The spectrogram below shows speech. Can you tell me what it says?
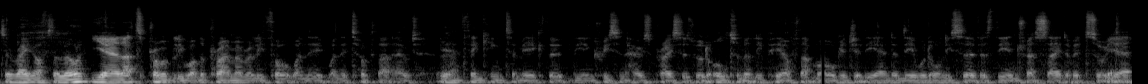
to write off the loan. Yeah, that's probably what they primarily thought when they when they took that out, Yeah. thinking to make the, the increase in house prices would ultimately pay off that mortgage at the end, and they would only service the interest side of it. So Yeah. yeah,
